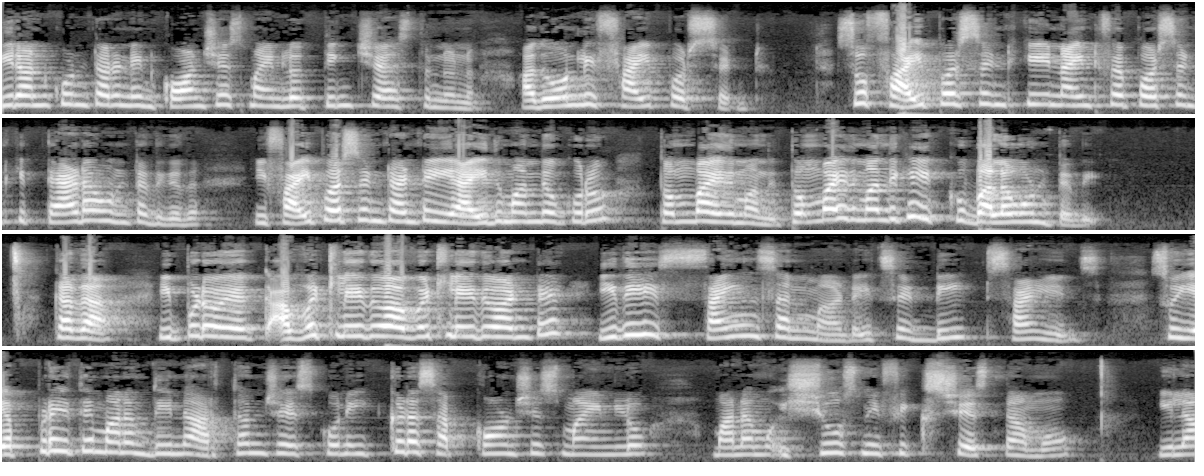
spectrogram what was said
మీరు అనుకుంటారు నేను కాన్షియస్ మైండ్లో థింక్ చేస్తున్నాను. అది only five percent. So five పర్సెంట్కి నైంటీ ఫైవ్ పర్సెంట్కి తేడా ఉంటుంది కదా. ఈ ఫైవ్ పర్సెంట్ అంటే ఈ ఐదు మంది ఒకరు తొంభై ఐదు మంది. తొంభై ఐదు మందికి ఎక్కువ బలం ఉంటుంది. కదా? ఇప్పుడు అవ్వట్లేదు అవ్వట్లేదు అంటే ఇది సైన్స్ అన్నమాట. It's a deep science so ఎప్పుడైతే మనం దీన్ని అర్థం చేసుకొని ఇక్కడ సబ్ కాన్షియస్ మైండ్లో మనము ఇష్యూస్ని ఫిక్స్ చేస్తామో ఇలా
